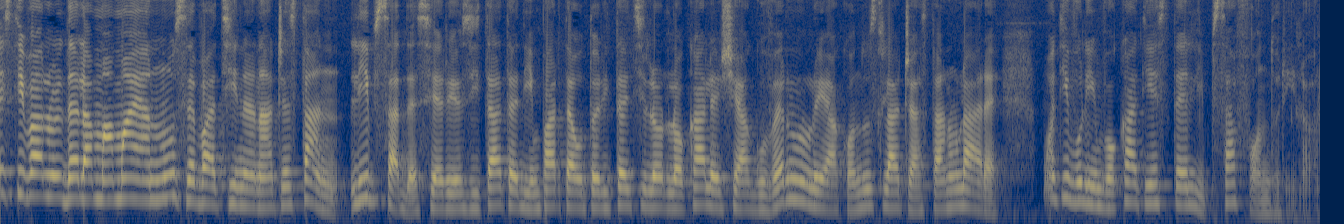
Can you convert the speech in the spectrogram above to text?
Festivalul de la Mamaia nu se va ține în acest an. Lipsa de seriozitate din partea autorităților locale și a guvernului a condus la această anulare. Motivul invocat este lipsa fondurilor.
